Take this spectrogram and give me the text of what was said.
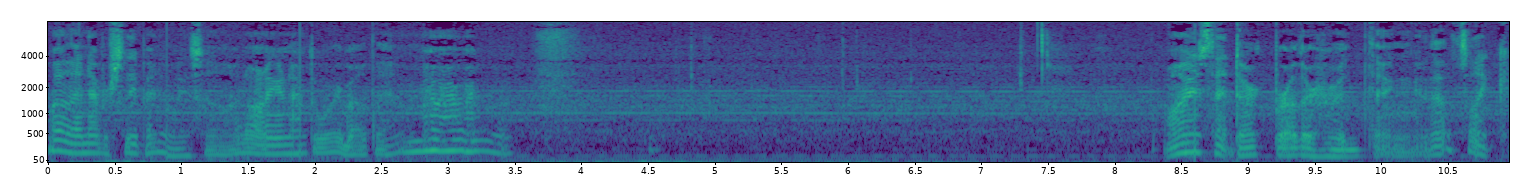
Well, I never sleep anyway, so I don't even have to worry about that. Why is that Dark Brotherhood thing? That's like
